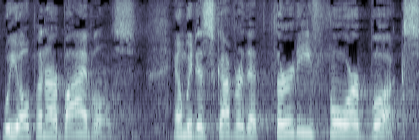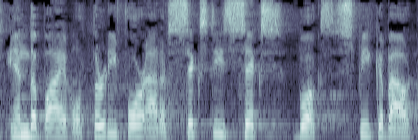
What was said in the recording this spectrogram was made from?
We open our Bibles and we discover that 34 books in the Bible, 34 out of 66 books speak about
